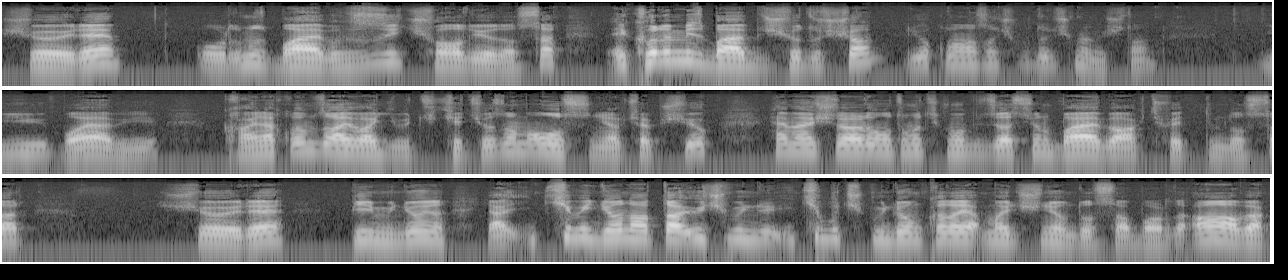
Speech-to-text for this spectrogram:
Şöyle ordumuz bayağı bir hızlı çoğalıyor dostlar. Ekonomimiz bayağı bir düşüyordur şu an. Yok lan aslında çok da düşmemiş lan. İyi bayağı bir iyi. Kaynaklarımızı hayvan gibi tüketiyoruz ama olsun yapacak bir şey yok. Hemen şuralardan otomatik mobilizasyonu bayağı bir aktif ettim dostlar. Şöyle 1 milyon ya 2 milyon hatta 3 milyon 2,5 milyon kadar yapmayı düşünüyorum dostlar bu arada. Aa bak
